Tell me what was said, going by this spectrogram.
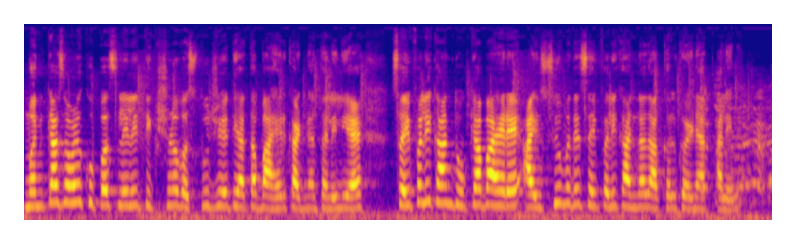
मनक्याजवळ खुपसलेली तीक्ष्ण वस्तू जी आहे ती आता बाहेर काढण्यात आलेली आहे. सैफ अली खान धोक्याबाहेर आहे. आयसीयू मध्ये सैफ अली खानला दाखल करण्यात आलेलं आहे.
